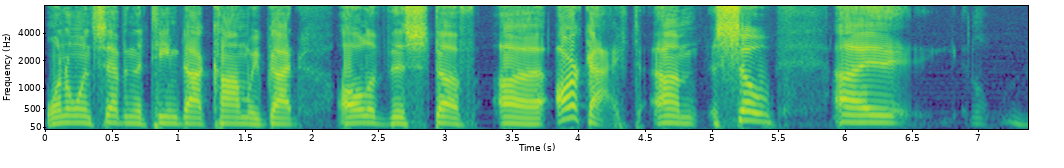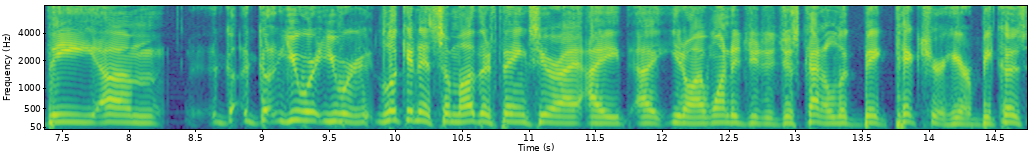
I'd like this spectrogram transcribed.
1017theteam.com. We've got all of this stuff uh, archived. Um, so, uh, the um, g- g- you were you were looking at some other things here. I, I, I you know I wanted you to just kind of look big picture here because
